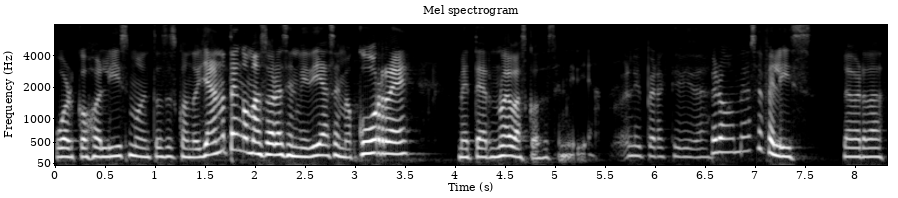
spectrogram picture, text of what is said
workaholismo. Entonces, cuando ya no tengo más horas en mi día, se me ocurre meter nuevas cosas en mi día. La hiperactividad. Pero me hace feliz, la verdad.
